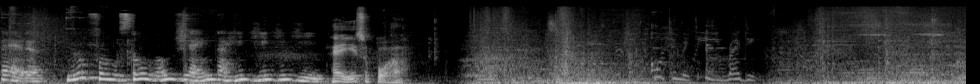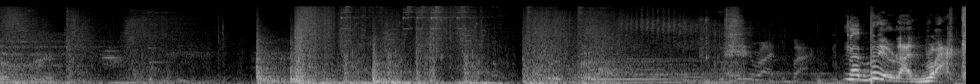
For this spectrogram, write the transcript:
Pera, não fomos tão longe ainda, ri, ri, ri, ri. É isso, porra. Ready. A Beer Light Black.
